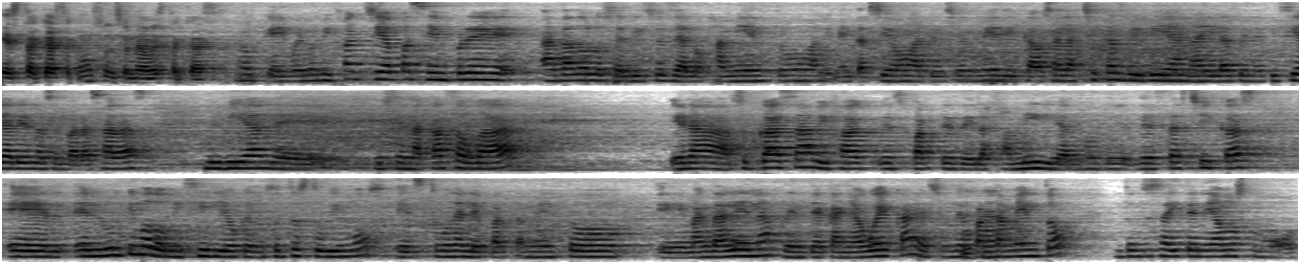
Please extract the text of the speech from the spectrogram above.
esta casa? ¿Cómo funcionaba esta casa? Ok, bueno, BIFAC Chiapas siempre ha dado los servicios de alojamiento, alimentación, atención médica, o sea, las chicas vivían ahí, las beneficiarias, las embarazadas, vivían eh, pues en la casa hogar, era su casa, BIFAC es parte de la familia de, estas chicas. El, el, último domicilio que nosotros tuvimos estuvo en el departamento eh, Magdalena, frente a Cañahueca, es un departamento, entonces ahí teníamos como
